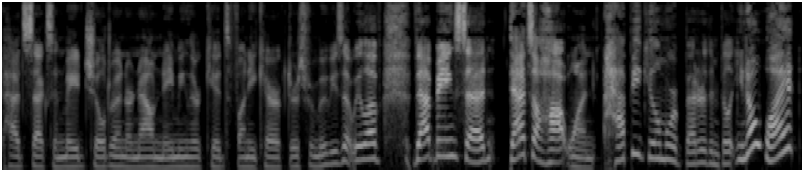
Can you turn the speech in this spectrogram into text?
had sex and made children are now naming their kids funny characters from movies that we love. That being said, that's a hot one. Happy Gilmore better than Billy. You know what?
